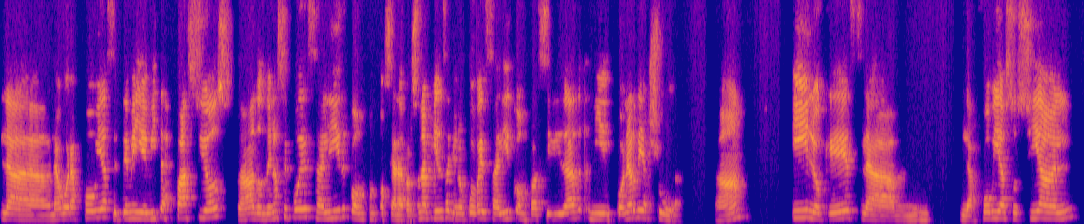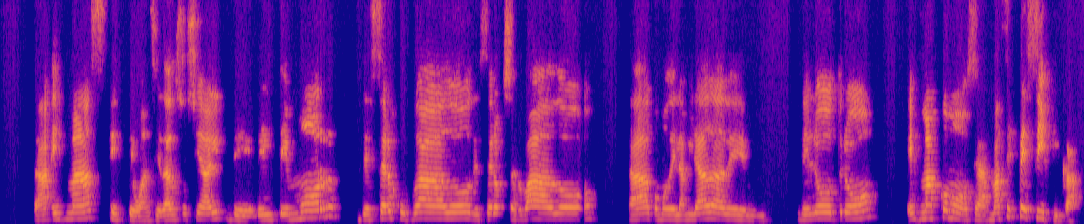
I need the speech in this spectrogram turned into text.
La, agorafobia se teme y evita espacios donde no se puede salir con, o sea, la persona piensa que no puede salir con facilidad ni disponer de ayuda. Y lo que es la, la fobia social es más, este, o ansiedad social, del temor de ser juzgado, de ser observado, como de la mirada del otro, es más como, o sea, más específica.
